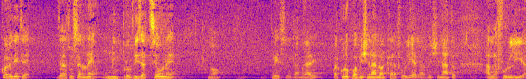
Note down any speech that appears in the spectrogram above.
Come vedete Zarathustra non è un'improvvisazione, no? Preso da magari qualcuno può avvicinarlo anche alla follia, l'ha avvicinato alla follia.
